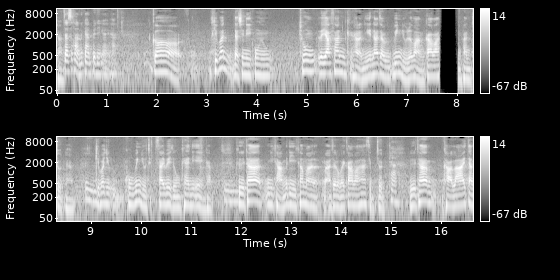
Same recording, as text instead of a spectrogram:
ครับ จะสถานการณ์เป็นยังไงคะ ก็คิดว่าดัชนีคงช่วงระยะสั้นขนาดนี้น่าจะวิ่งอยู่ระหว่าง9ว่าพันจุดนะครับ อืม คิดว่าอยู่คงวิ่งอยู่ไซด์เวย์ตรงแค่นี้เองครับอืมคือถ้ามีข่าวไม่ดีเข้ามาอาจจะลงไป 950 จุด ค่ะ หรือถ้าข่าวร้ายจา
